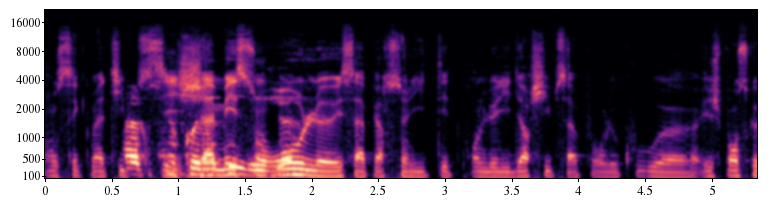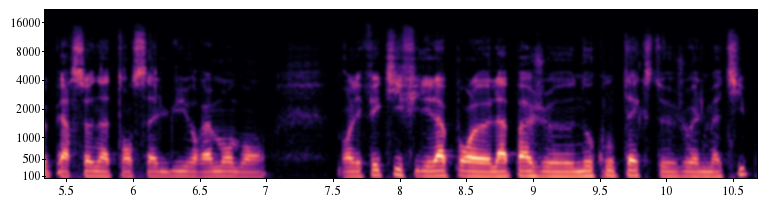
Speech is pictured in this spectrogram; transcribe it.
On sait que Matip, c'est jamais son rôle et sa personnalité de prendre le leadership, ça pour le coup. Euh, et je pense que personne attend ça de lui vraiment dans, dans l'effectif. Il est là pour la page euh, No Contexte Joël Matip,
